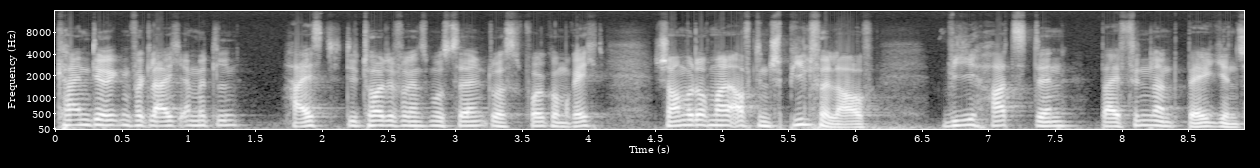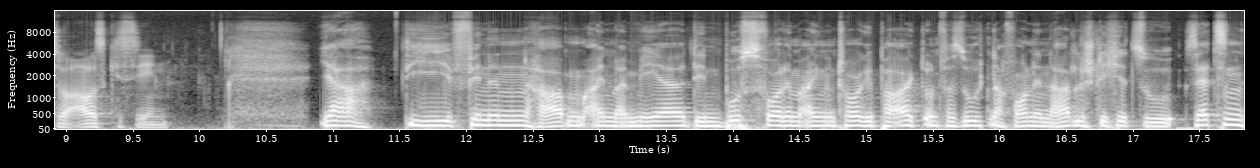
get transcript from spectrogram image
keinen direkten Vergleich ermitteln. Heißt, die Tordifferenz muss zählen. Du hast vollkommen recht. Schauen wir doch mal auf den Spielverlauf. Wie hat es denn bei Finnland-Belgien so ausgesehen? Ja, die Finnen haben einmal mehr den Bus vor dem eigenen Tor geparkt und versucht, nach vorne Nadelstiche zu setzen.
